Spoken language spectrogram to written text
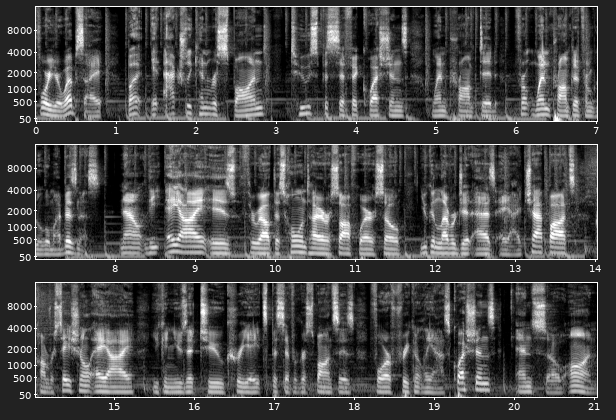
for your website, but it actually can respond to specific questions when prompted from when prompted from Google My Business. Now, the AI is throughout this whole entire software, so you can leverage it as AI chatbots, conversational AI, you can use it to create specific responses for frequently asked questions, and so on.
